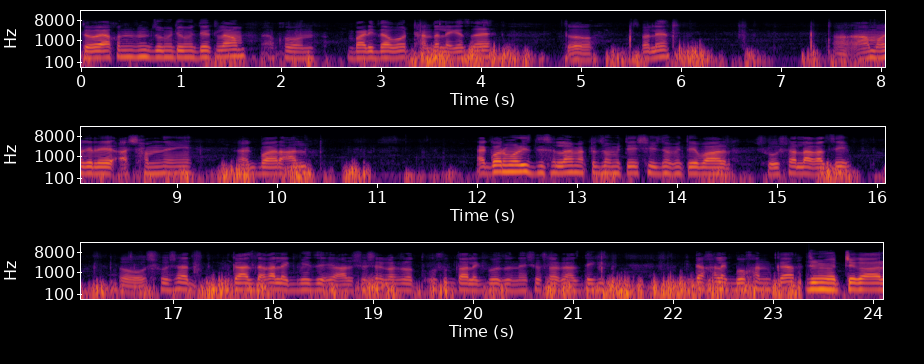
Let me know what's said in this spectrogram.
তো এখন জমি টমি দেখলাম, এখন বাড়ি যাব, ঠান্ডা লেগেছে। তো চলেন। আমাদের সামনে একবার আলু একবার মরিচ দিয়েছিলাম একটা জমিতে, সেই জমিতে এবার শসা লাগাচ্ছি। তো শসার গাছ দেখা লাগবে যে, আর শসার গাছ ওষুধ দেওয়া লাগবে ওই জন্য শসার গাছ দেখি দেখা লাগবে ওখানকার। জমি হচ্ছে কার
